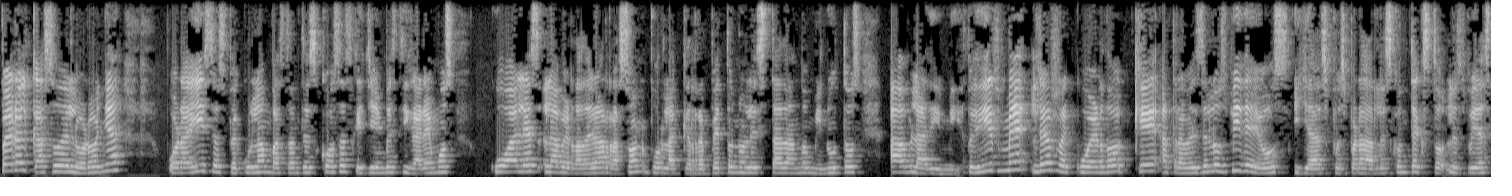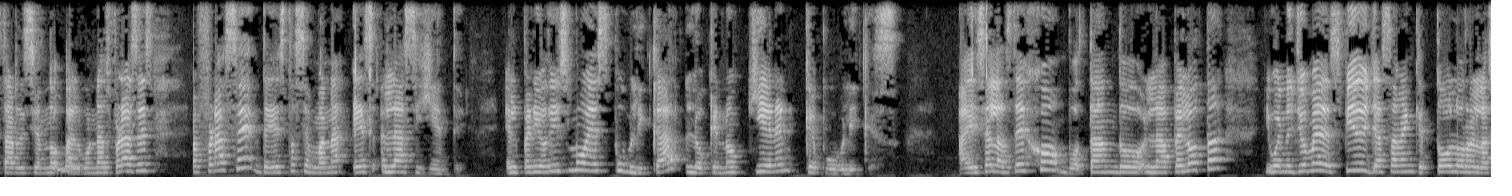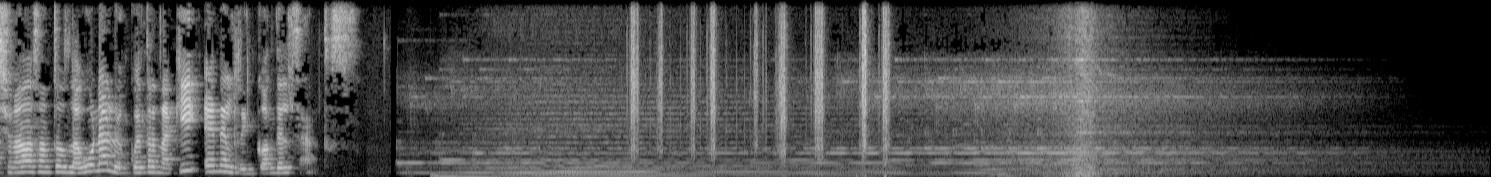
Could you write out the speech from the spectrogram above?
pero el caso de Loroña, por ahí se especulan bastantes cosas que ya investigaremos cuál es la verdadera razón por la que Repeto no le está dando minutos a Vladimir. Pedirme, les recuerdo que a través de los videos y ya después para darles contexto les voy a estar diciendo algunas frases. La frase de esta semana es la siguiente. El periodismo es publicar lo que no quieren que publiques. Ahí se las dejo botando la pelota. Y bueno, yo me despido y ya saben que todo lo relacionado a Santos Laguna lo encuentran aquí en el Rincón del Santos.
